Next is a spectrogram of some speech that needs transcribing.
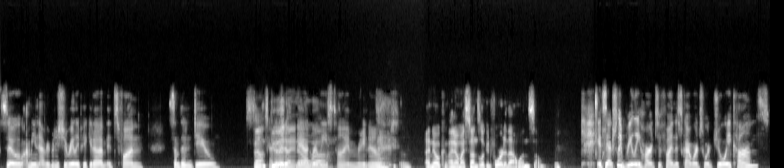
So, I mean, everybody should really pick it up. It's fun. Something to do. Sounds Kind of good. at a I know. bad uh, release time right now. so. I know. I know. My son's looking forward to that one. So It's actually really hard to find the Skyward Sword Joy Cons,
